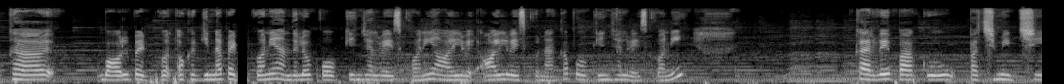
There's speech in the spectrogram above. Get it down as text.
ఒక బౌల్ పెట్టుకొని ఒక గిన్నె పెట్టుకొని పెట్టుకొని అందులో పోపు గింజలు వేసుకొని ఆయిల్ వే- ఆయిల్ వేసుకున్నాక పోపు గింజలు వేసుకొని కరివేపాకు పచ్చిమిర్చి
